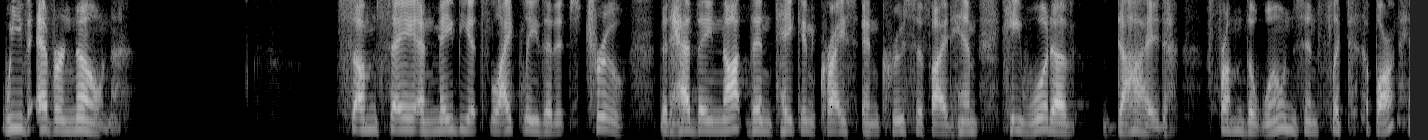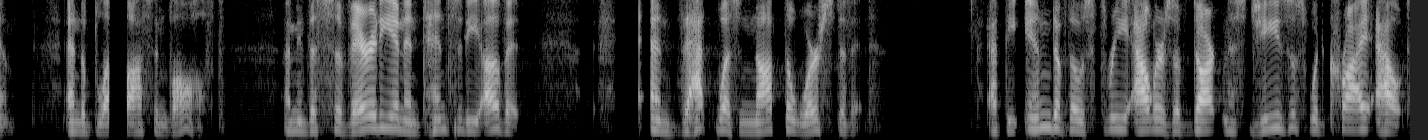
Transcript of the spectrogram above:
we've ever known. Some say, and maybe it's likely that it's true, that had they not then taken Christ and crucified him, he would have died from the wounds inflicted upon him and the blood loss involved. I mean, the severity and intensity of it. And that was not the worst of it at the end of those three hours of darkness, Jesus would cry out,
